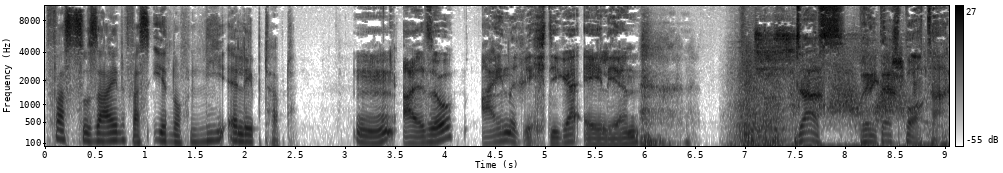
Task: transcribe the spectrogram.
etwas zu sein, was ihr noch nie erlebt habt. Mhm, also ein richtiger Alien. Das bringt der Sporttag.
